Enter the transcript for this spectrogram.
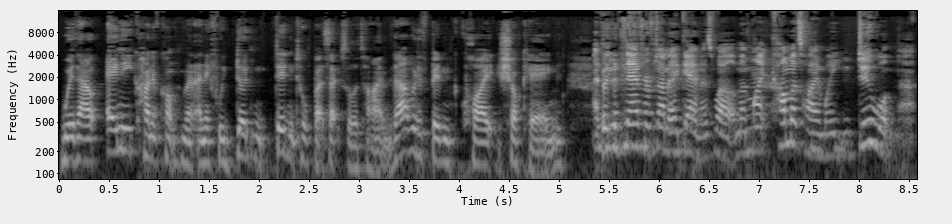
without any kind of compliment, and if we didn't didn't talk about sex all the time, that would have been quite shocking. And but you'd the- never have done it again as well. And there might come a time where you do want that.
